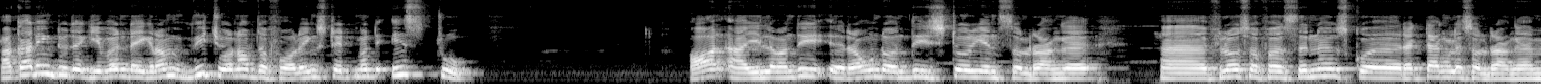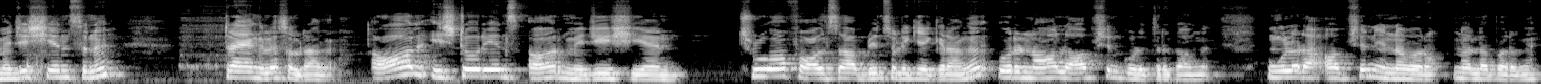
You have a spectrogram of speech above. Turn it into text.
According to the given diagram, which one of the following statement is true? All uh, இதில் வந்து ரவுண்டை வந்து ஹிஸ்டோரியன்ஸ் சொல்கிறாங்க ஃபிலோசஃபர்ஸ்னு ஸ்கொ ரெக்டாங்கிளில் சொல்கிறாங்க மெஜிஷியன்ஸ்னு ட்ரையாங்கிளில் சொல்கிறாங்க all historians are magician true of ஃபால்ஸா அப்படின்னு சொல்லி கேட்குறாங்க ஒரு நாலு ஆப்ஷன் கொடுத்துருக்காங்க. உங்களோட ஆப்ஷன் என்ன வரும்? நல்லா பாருங்கள்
